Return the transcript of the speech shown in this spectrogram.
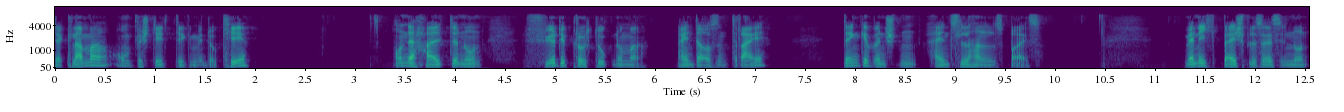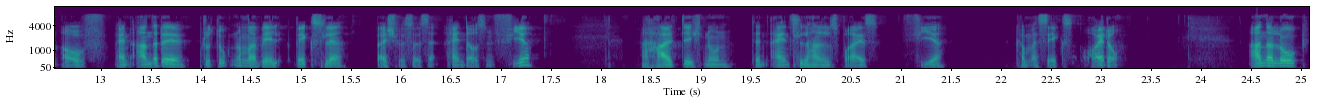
der Klammer und bestätige mit OK und erhalte nun für die Produktnummer 1003 den gewünschten Einzelhandelspreis. Wenn ich beispielsweise nun auf eine andere Produktnummer wechsle, beispielsweise 1004, erhalte ich nun den Einzelhandelspreis 4,6 Euro. Analog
